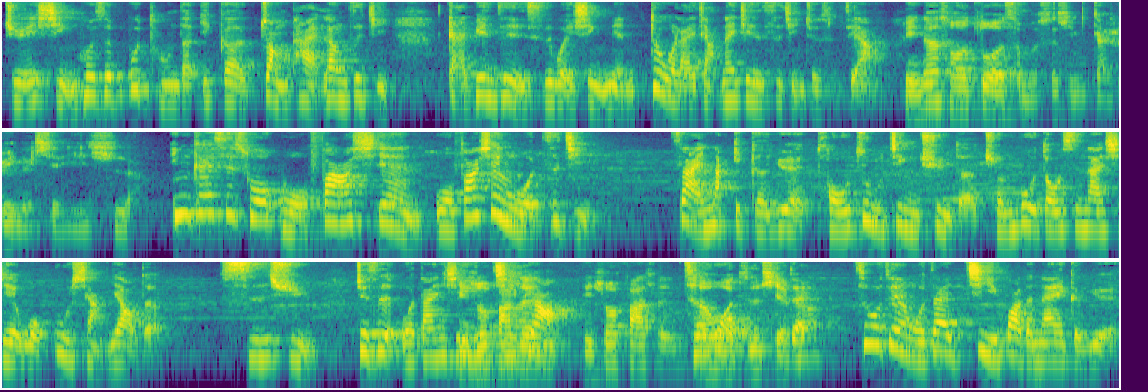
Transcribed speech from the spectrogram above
觉醒，或是不同的一个状态，让自己改变自己的思维信念。对我来讲，那件事情就是这样。你那时候做了什么事情改变你的潜意识啊？应该是说，我发现，我发现我自己在那一个月投注进去的，全部都是那些我不想要的思绪，就是我担你心你说发生车祸之前对吧？，车祸之前我在计划的那一个月，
